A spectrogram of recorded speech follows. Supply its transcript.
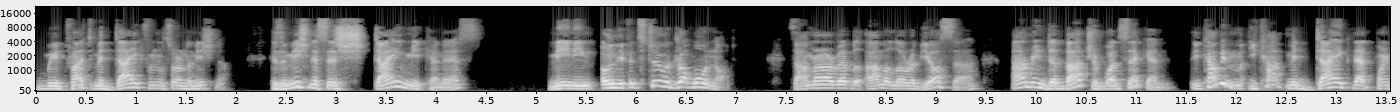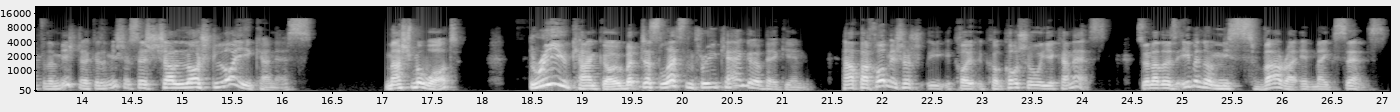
we tried to medaik from the sort of the Mishnah because the Mishnah says shtaim yikanes meaning only if it's two, a drop more not. So Amar Rabbi Yosa, Amrin Debatra, one second. You can't be you can't medayik that point from the Mishnah because the Mishnah says shalosh lo yikanes. Mashma what? Three you can't go, but just less than three you can go back in. So in other words, even though misvara, it makes sense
